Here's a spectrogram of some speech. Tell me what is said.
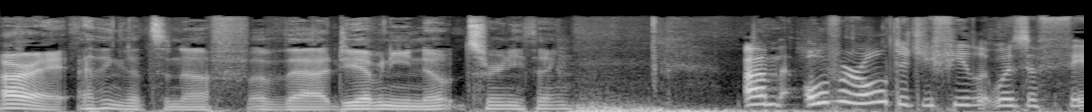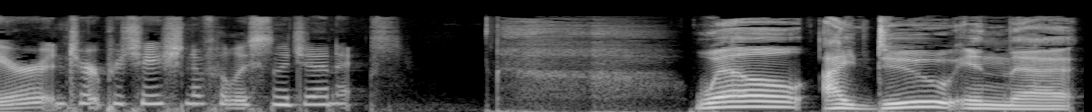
All right, I think that's enough of that. Do you have any notes or anything? Um, overall, did you feel it was a fair interpretation of hallucinogenics? Well, I do in that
